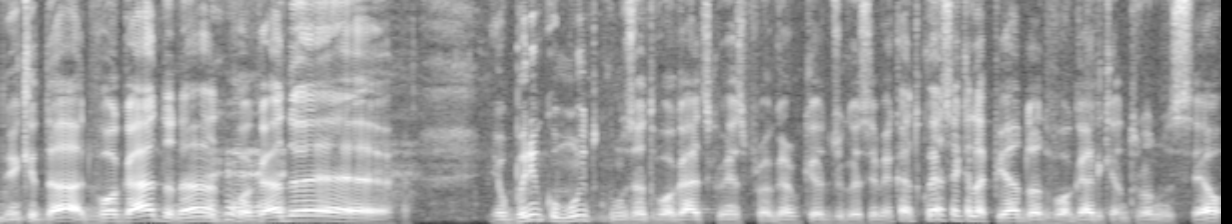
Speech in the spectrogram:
Tem que dar. Advogado, né? Advogado é. Eu brinco muito com os advogados que vêm esse programa, porque eu digo assim, vem cá, tu conhece aquela piada do advogado que entrou no céu?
